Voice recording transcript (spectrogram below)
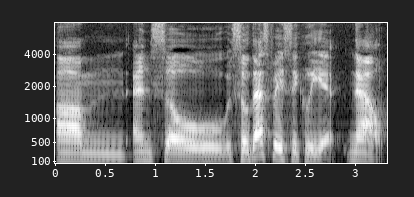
Um, and so, so that's basically it. Now,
